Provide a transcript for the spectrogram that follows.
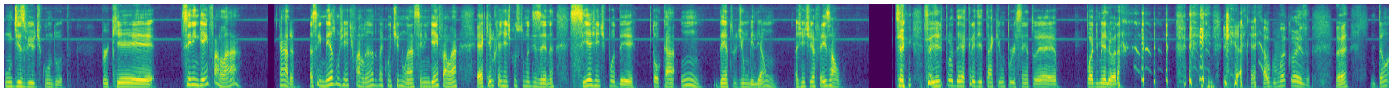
um desvio de conduta, porque se ninguém falar, cara, assim, mesmo gente falando vai continuar. Se ninguém falar, é aquilo que a gente costuma dizer, né? Se a gente poder tocar um dentro de um milhão, a gente já fez algo. Se, a gente puder acreditar que 1% é, pode melhorar, é alguma coisa, né? Então,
